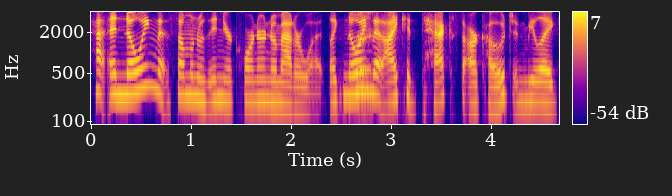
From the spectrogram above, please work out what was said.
Ha- and knowing that someone was in your corner no matter what, like knowing Right. that I could text our coach and be like,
